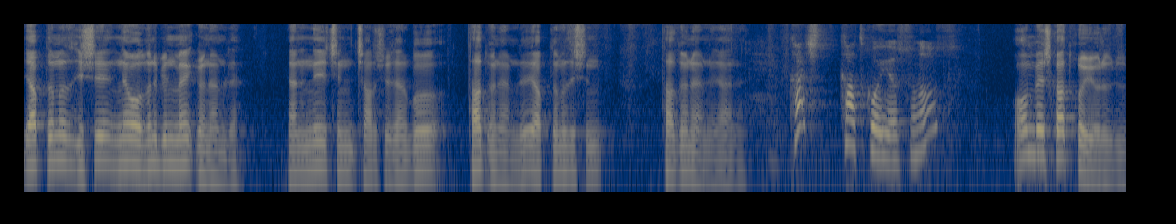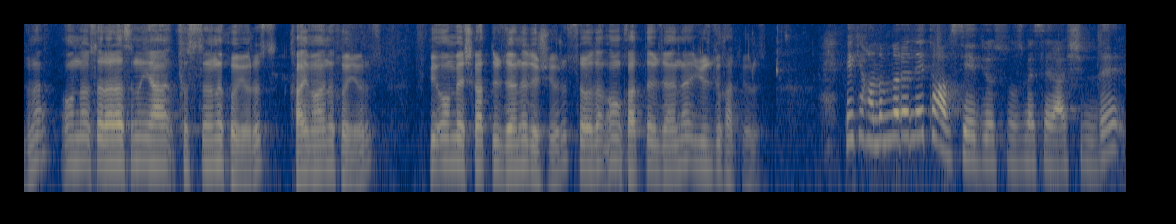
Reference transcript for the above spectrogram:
yaptığımız işi ne olduğunu bilmek önemli. Yani ne için çalışıyoruz? Yani bu tat önemli. Yaptığımız işin tadı önemli yani. Kaç kat koyuyorsunuz? 15 kat koyuyoruz biz buna. Ondan sonra arasının yağ fıstığını koyuyoruz. Kaymağını koyuyoruz. Bir 15 kat da üzerine döşüyoruz. Sonradan 10 kat da üzerine yüzlük atıyoruz. Peki hanımlara ne tavsiye ediyorsunuz mesela şimdi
